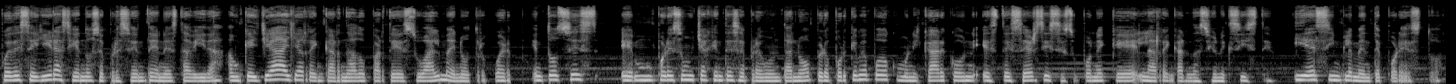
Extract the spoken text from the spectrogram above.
puede seguir haciéndose presente en esta vida, aunque ya haya reencarnado parte de su alma en otro cuerpo. Entonces, em, por eso mucha gente se pregunta, ¿no? Pero ¿por qué me puedo comunicar con este ser si se supone que la reencarnación existe? Y es simplemente por esto.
